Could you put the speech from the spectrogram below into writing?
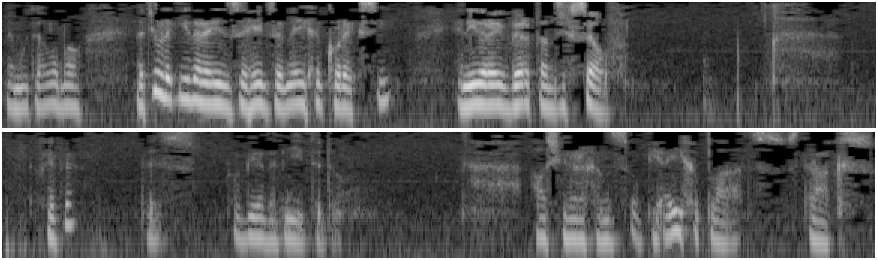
We moeten allemaal, natuurlijk iedereen heeft zijn eigen correctie. En iedereen werkt aan zichzelf. Begrijp je? Dus probeer dat niet te doen. Als je ergens op je eigen plaats straks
